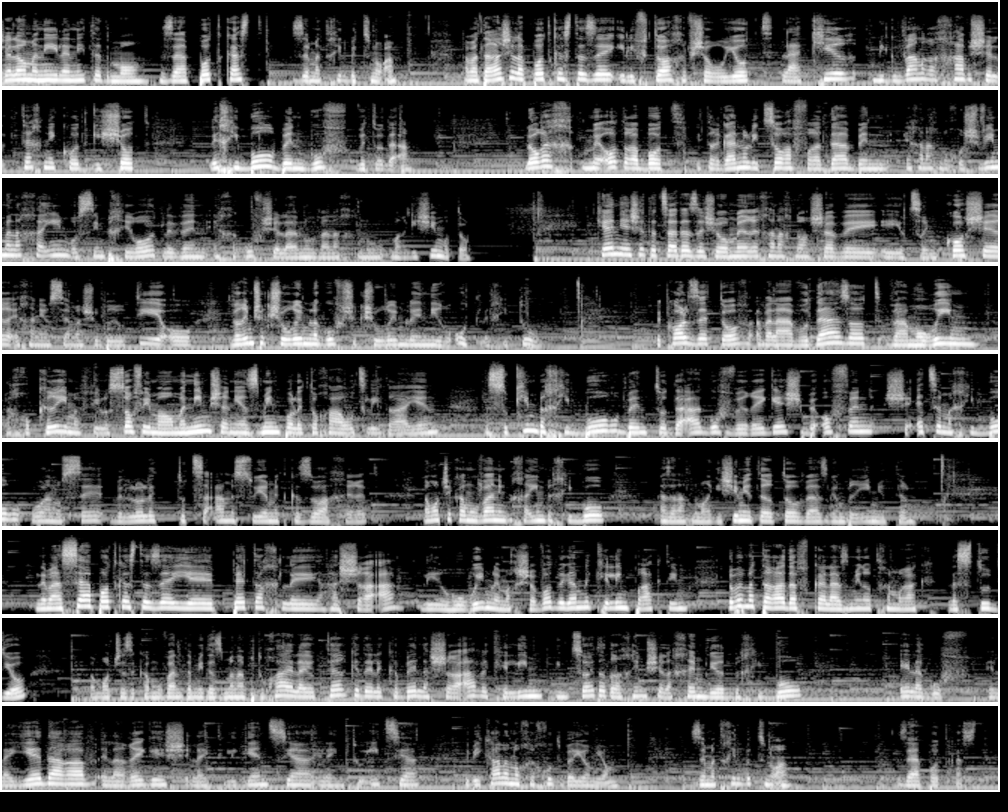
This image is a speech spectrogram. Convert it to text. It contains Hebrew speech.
שלום, אני אילנית אדמו. זה הפודקאסט, זה מתחיל בתנועה. המטרה של הפודקאסט הזה היא לפתוח אפשרויות להכיר מגוון רחב של טכניקות, גישות, לחיבור בין גוף ותודעה. לאורך מאות רבות התארגנו ליצור הפרדה בין איך אנחנו חושבים על החיים ועושים בחירות לבין איך הגוף שלנו ואנחנו מרגישים אותו. כן יש את הצד הזה שאומר איך אנחנו עכשיו אה, אה, יוצרים כושר, איך אני עושה משהו בריאותי, או דברים שקשורים לגוף, שקשורים לנראות, לחיטוב. וכל זה טוב, אבל העבודה הזאת והמורים, החוקרים, הפילוסופים, האומנים שאני אזמין פה לתוך הערוץ להתראיין, עסוקים בחיבור בין תודעה, גוף ורגש באופן שעצם החיבור הוא הנושא ולא לתוצאה מסוימת כזו או אחרת. למרות שכמובן אם חיים בחיבור, אז אנחנו מרגישים יותר טוב ואז גם בריאים יותר. למעשה הפודקאסט הזה יהיה פתח להשראה, להרהורים, למחשבות וגם לכלים פרקטיים, לא במטרה דווקא להזמין אתכם רק לסטודיו, למרות שזה כמובן תמיד הזמנה פתוחה, אלא יותר כדי לקבל השראה וכלים למצוא את הדרכים שלכם להיות בחיבור אל הגוף, אל הידע הרב, אל הרגש, אל האינטליגנציה, אל האינטואיציה, ובעיקר לנוכחות ביום-יום. זה מתחיל בתנועה. זה הפודקאסט.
